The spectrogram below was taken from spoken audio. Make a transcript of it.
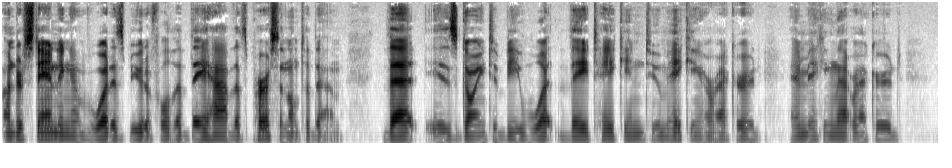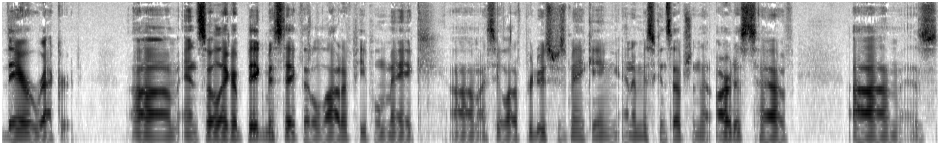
understanding of what is beautiful that they have that's personal to them that is going to be what they take into making a record and making that record their record. Um, and so, like a big mistake that a lot of people make, um, I see a lot of producers making, and a misconception that artists have, um, as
